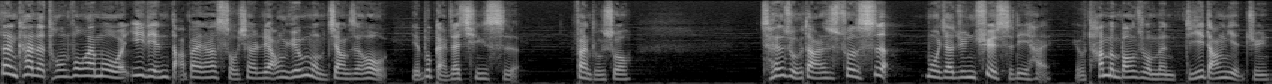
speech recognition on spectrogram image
但看了童风和莫文一连打败他手下两员猛将之后，也不敢再轻视了。范图说：“城主大人说的是啊，莫家军确实厉害，有他们帮助我们抵挡燕军，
